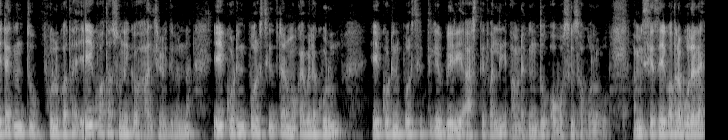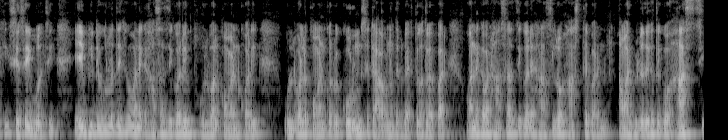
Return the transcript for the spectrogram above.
এটা কিন্তু ভুল কথা। এই কথা শুনে কেউ হাল ছেড়ে দেবেন না। এই কঠিন পরিস্থিতিটার মোকাবেলা করুন। এই কঠিন পরিস্থিতি থেকে বেরিয়ে আসতে পারলে আমরা কিন্তু অবশ্যই সফল হব। আমি শেষে এই কথাটা বলে রাখি, শেষেই বলছি। এই ভিডিওগুলো দেখেও অনেকে হাসাহাসি করে, ভুলভাল কমেন্ট করে, উল্টোপাল্টা কমেন্ট করবে, করুন সেটা আপনাদের ব্যক্তিগত ব্যাপার। অনেকে আবার হাসাহাসি করে, হাসলেও হাসতে পারেন। আমার ভিডিও দেখে কেউ হাসছে।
